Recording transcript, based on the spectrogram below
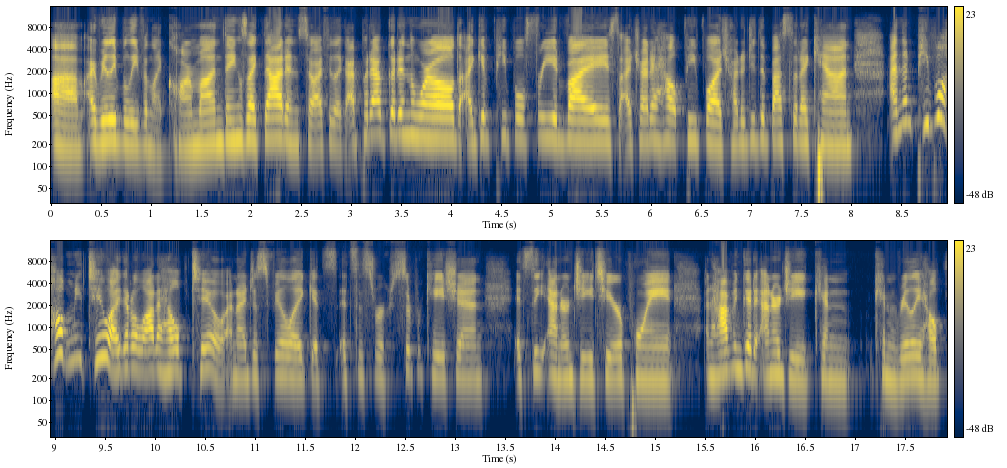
um, I really believe in like karma and things like that. And so I feel like I put out good in the world. I give people free advice. I try to help people. I try to do the best that I can, and then people help me too. I get a lot of help too, and I just feel like it's it's this reciprocation. It's the energy to your point, and having good energy can can really help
